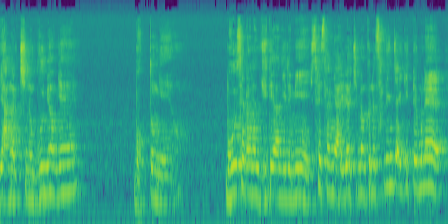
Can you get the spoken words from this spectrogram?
양을 치는 무명의 목동이에요. 모세라는 위대한 이름이 세상에 알려지면 그는 살인자이기 때문에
